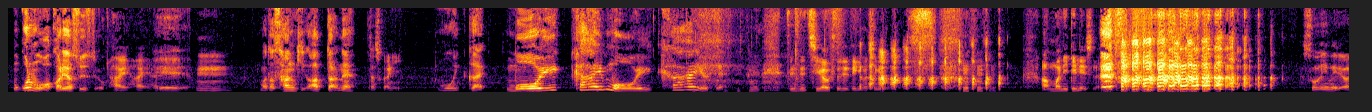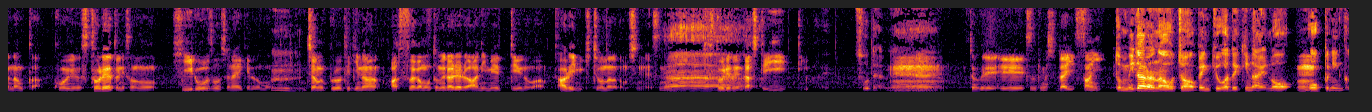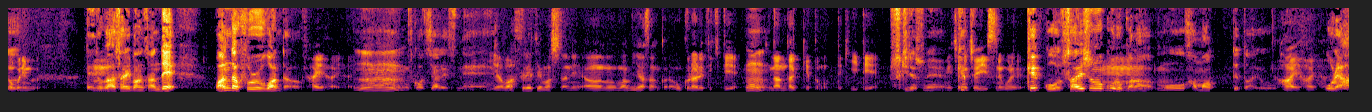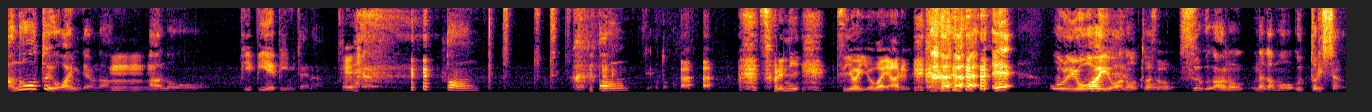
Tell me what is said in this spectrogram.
うこれも分かりやすいですよ、はいはいはい。ええ。うんまた3期があったらね。確かに。もう一回。もう一回もう一回言うて。全然違う人出てきましたけど。あんま似てねえしな。そういう意味ではなんかこういうストレートにそのヒーロー像じゃないけれども、ん。ジャムプロ的な熱さが求められるアニメっていうのはある意味貴重なのかもしれないですね。ストレートに出していいっていうかね。そうだようん。ねというわけで、えー続きまして第3位。とみだらなおちゃんは勉強ができないのオうん。ープニング、オープニング。江戸川裁判さんで「ワンダフルワンダーはいはいはい」うんこちらですね。いや忘れてましたね。あのまあみやさんから送られてきて、うん。なんだっけと思って聞いて。好きですね。めちゃめちゃいいですねこれ。結構最初の頃からもうハマってたよ、はいはいはい。俺あの音弱いんだよな、うんうんうん。あの PPAP みたいな。え？ポンツッツッツッツッポン それに強い弱いある。え俺弱いよあの音。すぐあのなんかもううっとりしちゃう。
